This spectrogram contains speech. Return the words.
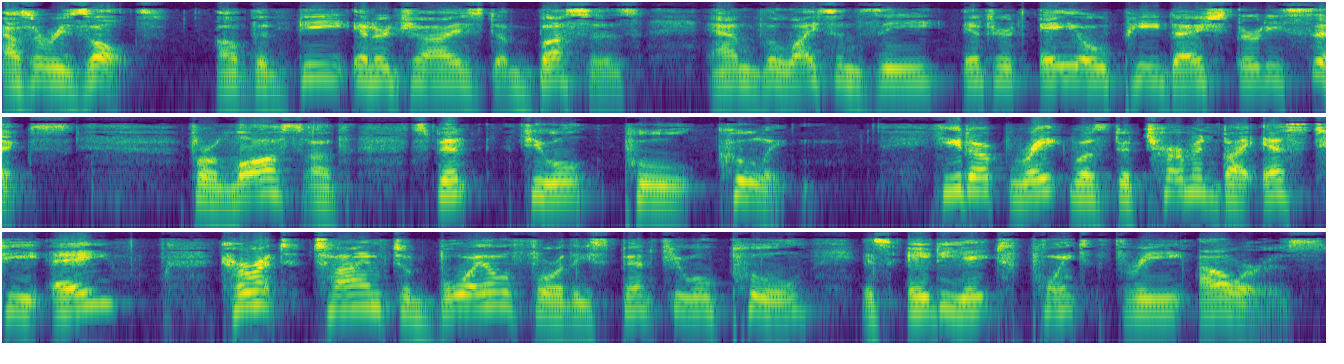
as a result of the de-energized buses and the licensee entered AOP-36 for loss of spent fuel pool cooling. Heat up rate was determined by STA. Current time to boil for the spent fuel pool is 88.3 hours.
